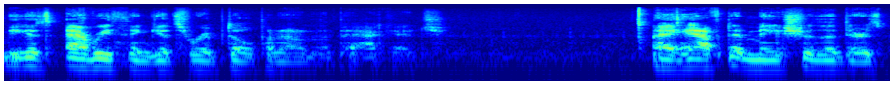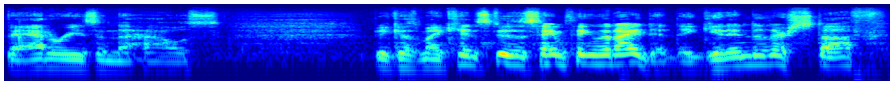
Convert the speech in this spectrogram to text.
because everything gets ripped open out of the package. I have to make sure that there's batteries in the house because my kids do the same thing that I did. They get into their stuff,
